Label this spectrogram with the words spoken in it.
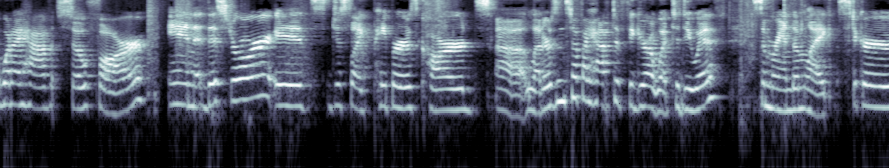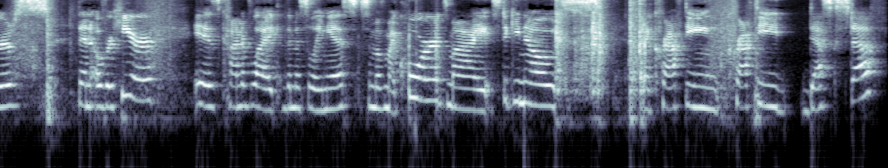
what I have so far. In this drawer, it's just like papers, cards, uh, letters and stuff I have to figure out what to do with. Some random like stickers. Then over here is kind of like the miscellaneous, some of my cords, my sticky notes, my crafting, crafty desk stuff.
